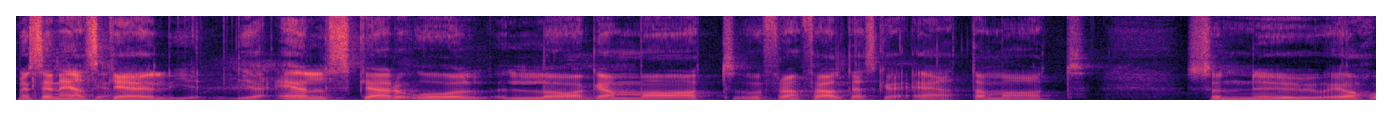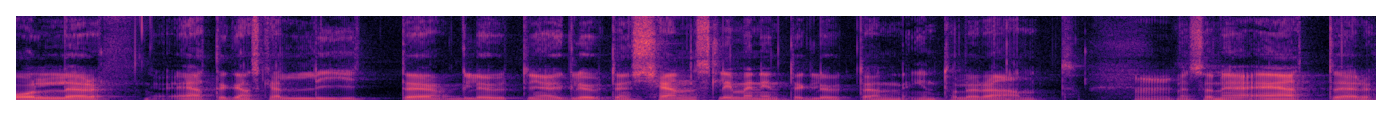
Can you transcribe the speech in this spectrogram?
Men sen älskar jag, jag älskar att laga mat och framförallt älskar jag att äta mat. Så nu, jag håller, äter ganska lite gluten. Jag är glutenkänslig men inte glutenintolerant. Mm. Men så när jag äter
